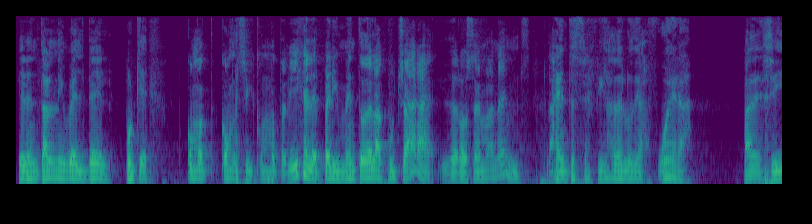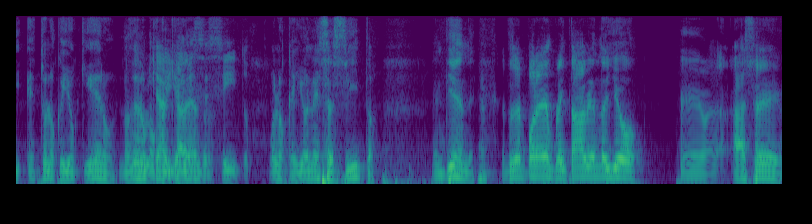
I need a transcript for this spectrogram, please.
Quieren estar al nivel de él. Porque, como, como, si, como te dije, el experimento de la cuchara y de los M&M's, la gente se fija de lo de afuera para decir, esto es lo que yo quiero, no de O lo, lo que que yo adentro. necesito. O lo que yo necesito. ¿Entiendes? Entonces, por ejemplo, ahí estaba viendo yo eh, hace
